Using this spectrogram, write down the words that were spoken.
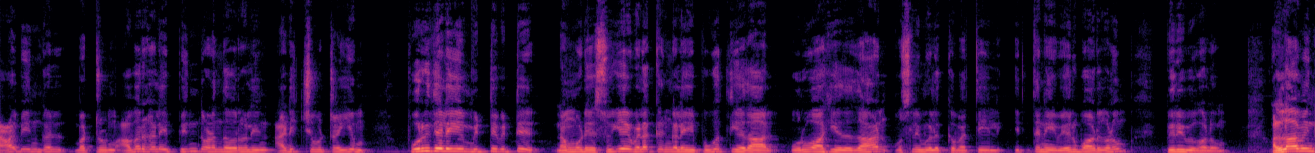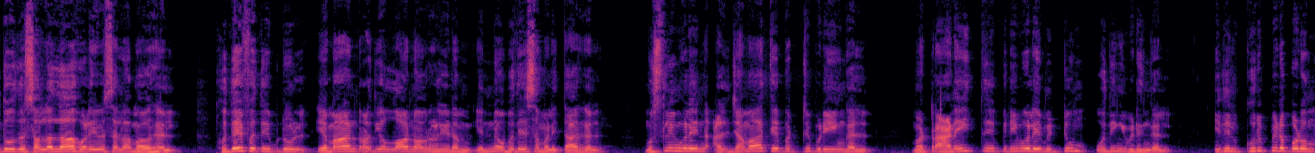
தாபீன்கள் மற்றும் அவர்களை பின்தொடர்ந்தவர்களின் அடிச்சுவற்றையும் புரிதலையும் விட்டுவிட்டு நம்முடைய சுய விளக்கங்களை புகுத்தியதால் உருவாகியதுதான் முஸ்லிம்களுக்கு மத்தியில் இத்தனை வேறுபாடுகளும் பிரிவுகளும். அல்லாவின் தூது சல்லல்லாஹ் அலைவசல்லாம் அவர்கள் ஹுதைஃபத் இப்னுல் யமான் ரதியுல்லான் அவர்களிடம் என்ன உபதேசம் அளித்தார்கள்? முஸ்லிம்களின் அல் ஜமாத்தை பற்றி பிடியுங்கள். மற்ற அனைத்து பிரிவுகளை விட்டும் ஒதுங்கிவிடுங்கள். இதில் குறிப்பிடப்படும்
